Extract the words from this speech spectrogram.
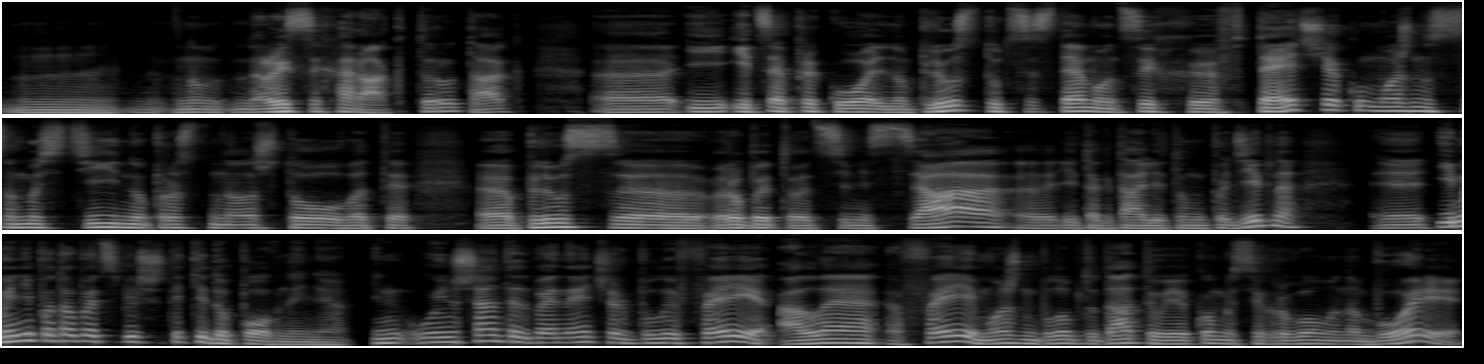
ну, риси характеру, так? Е, і, і це прикольно. Плюс тут система цих втеч, яку можна самостійно просто налаштовувати, е, плюс е, робити оці місця е, і так далі, тому подібне. Е, І мені подобаються більше такі доповнення. У Enchanted by Nature були феї, але феї можна було б додати у якомусь ігровому наборі,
